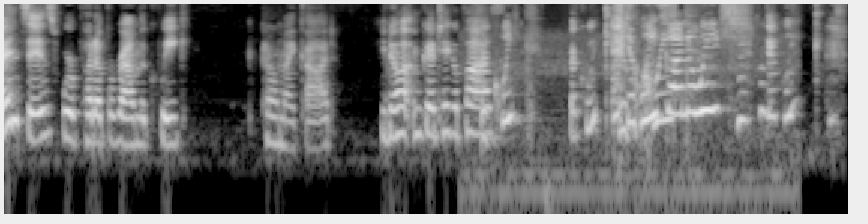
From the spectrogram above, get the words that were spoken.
Fences were put up around the creek. Oh my god. You know what? I'm gonna take a pause. The pause. queek. The creek. The creek on a week. The creek.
